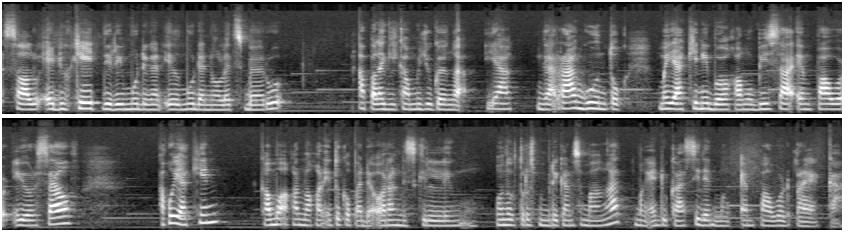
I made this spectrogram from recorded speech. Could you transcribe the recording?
selalu educate dirimu dengan ilmu dan knowledge baru, apalagi kamu juga nggak ya nggak ragu untuk meyakini bahwa kamu bisa empower yourself, aku yakin kamu akan melakukan itu kepada orang di sekelilingmu untuk terus memberikan semangat, mengedukasi dan mengempower mereka.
